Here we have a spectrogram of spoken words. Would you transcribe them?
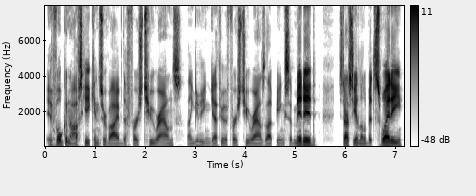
If Volkanovski can survive the first two rounds, I think if he can get through the first two rounds without being submitted, starts to get a little bit sweaty,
